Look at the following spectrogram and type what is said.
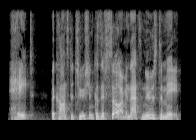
hate the Constitution? Because if so, I mean, that's news to me.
